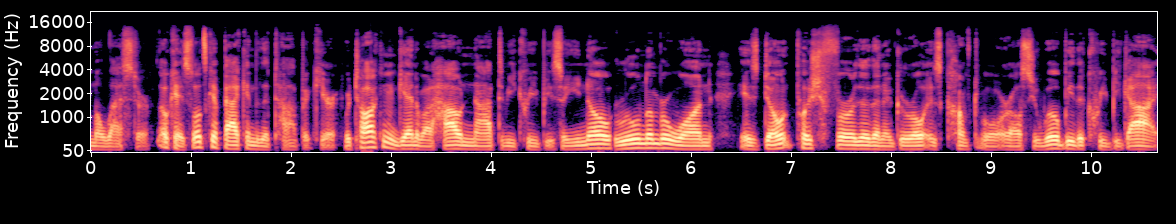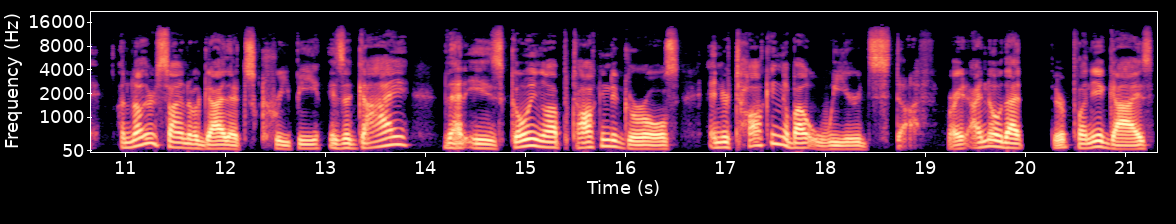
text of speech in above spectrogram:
molester. Okay, so let's get back into the topic here. We're talking again about how not to be creepy. So you know, rule number 1 is don't push further than a girl is comfortable or else you will be the creepy guy. Another sign of a guy that's creepy is a guy that is going up talking to girls and you're talking about weird stuff, right? I know that there are plenty of guys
